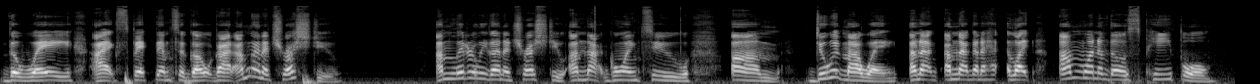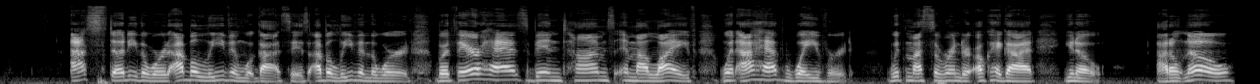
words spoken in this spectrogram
the way I expect them to go. God, I'm going to trust you. I'm literally going to trust you. I'm not going to um do it my way. I'm not I'm not going to ha- like I'm one of those people I study the word. I believe in what God says. I believe in the word. But there has been times in my life when I have wavered with my surrender. Okay, God, you know, I don't know.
